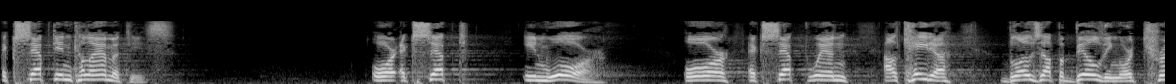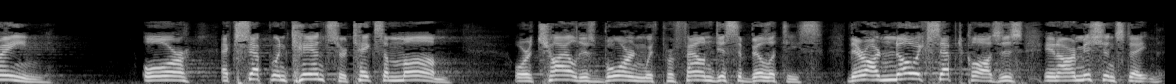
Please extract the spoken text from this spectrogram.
except in calamities or except in war or except when Al Qaeda blows up a building or train or except when cancer takes a mom or a child is born with profound disabilities. There are no except clauses in our mission statement.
